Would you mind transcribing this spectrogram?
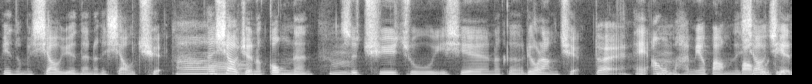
变成我们校园的那个校犬。那校犬的功能是驱逐一些那个流浪犬。对，哎，啊我们还没有把我们的校犬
